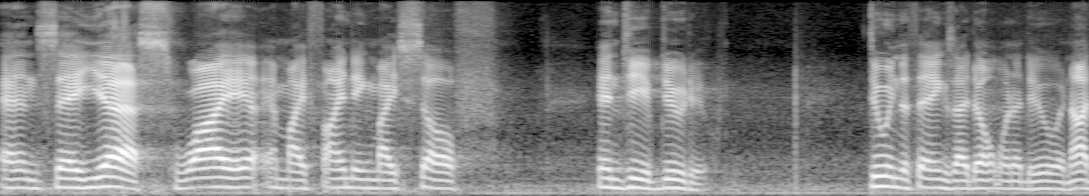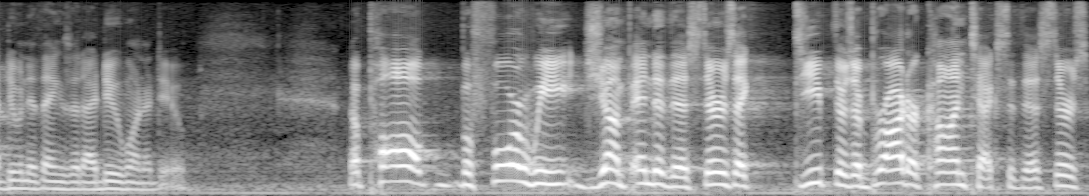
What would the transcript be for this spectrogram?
and say, Yes, why am I finding myself in deep doo doo? Doing the things I don't want to do and not doing the things that I do want to do. Now, Paul, before we jump into this, there's a deep, there's a broader context to this. There's,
